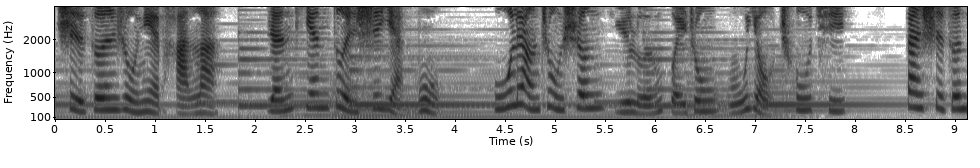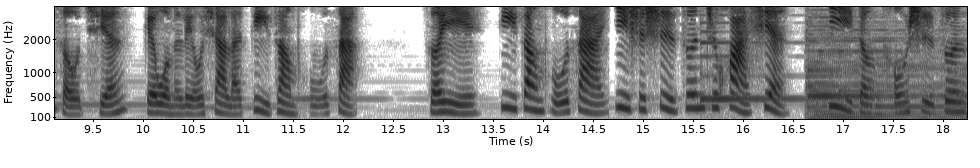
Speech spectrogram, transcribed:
世尊入涅盘了，人天顿失眼目，无量众生于轮回中无有出期，但世尊走前给我们留下了地藏菩萨，所以地藏菩萨亦是世尊之化现，亦等同世尊。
